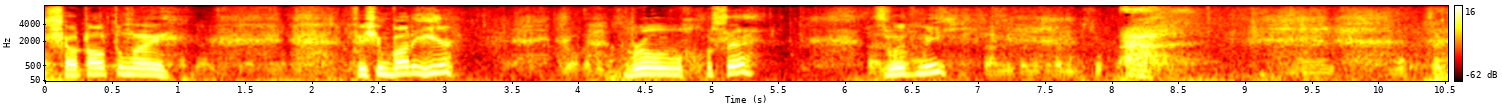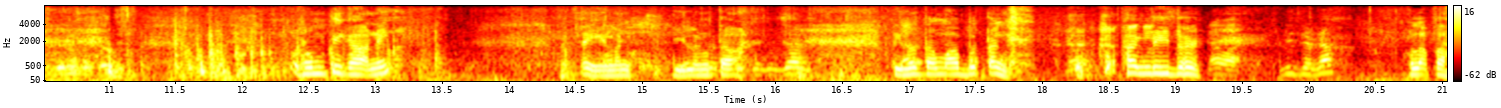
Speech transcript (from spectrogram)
Shout out to my fishing buddy here, bro Jose. Is with me. Tangi tangi sa kalibusok. Sa gano'n mo kasi. Rumpi ka ni. Ay, lang, di lang ta, di lang ta maabot ang, ang leader. Leader na. Wala pa.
